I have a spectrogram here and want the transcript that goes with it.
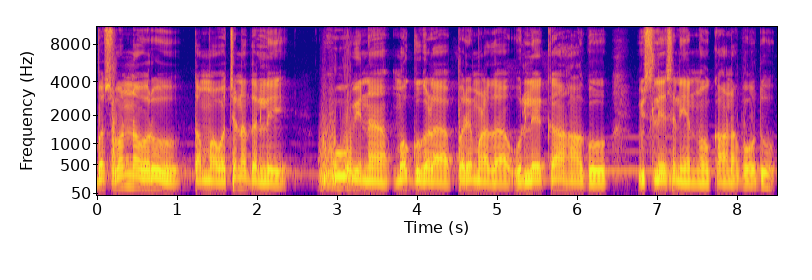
ಬಸವಣ್ಣವರು ತಮ್ಮ ವಚನದಲ್ಲಿ ಹೂವಿನ ಮೊಗ್ಗುಗಳ ಪರಿಮಳದ ಉಲ್ಲೇಖ ಹಾಗೂ ವಿಶ್ಲೇಷಣೆಯನ್ನು ಕಾಣಬಹುದು.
